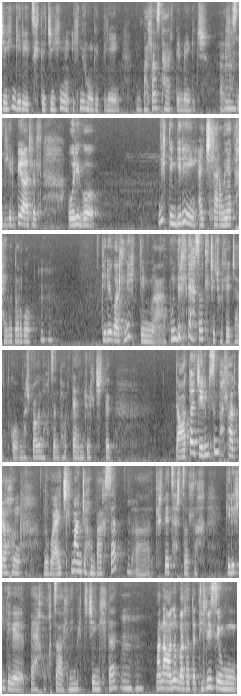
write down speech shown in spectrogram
жинхэнэ гэрээ эзэхтэй жинхэнэ ихнэр хүн гэдгийн энэ баланс таард юм байна гэж ойлгосон. Тэгэхээр би бол өөрийгөө нэг тийм гэрийн ажиллаар уяадах айгуу дургу. Тэрийг бол нэг тийм хүндрэлтэй асуудал ч гэж хүлээж авдаггүй. Маш богино хугацаанд турдаа амжуулцдаг. Тэгээ одоо жирэмсэн болохоор жоохон нөгөө ажил маань жоохон багасаад гэртээ зарцуулах гэрийнхэнтэйгээ байх хугацаа бол нэмэгдэж байна л да. Манай онон бол одоо телевизийн хүн,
